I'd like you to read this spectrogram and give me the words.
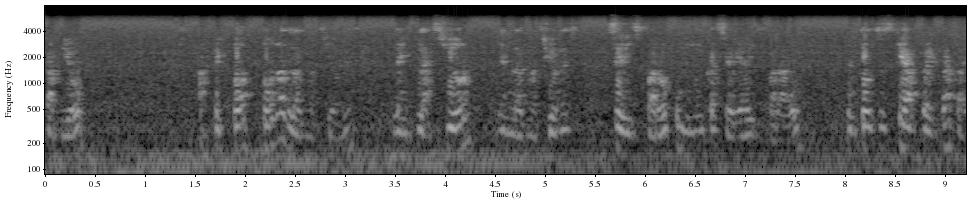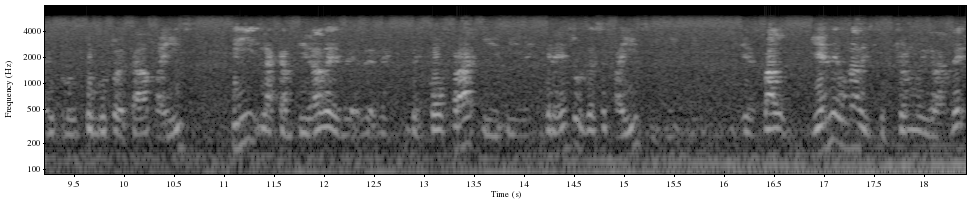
cambió, afectó a todas las naciones, la inflación en las naciones se disparó como nunca se había disparado. Entonces, ¿qué afecta? El Producto Bruto de cada país y la cantidad de, de, compra y, de ingresos de ese país. Y, viene una discusión muy grande.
